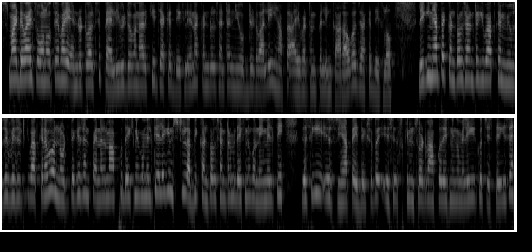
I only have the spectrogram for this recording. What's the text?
स्मार्ट डिवाइस ऑन होते हैं भाई एंड्रॉइड ट्वेल्व से पहली वीडियो बना रखी जाकर देख लेना कंट्रोल सेंटर न्यू अपडेट वाली। यहाँ पे आई बटन पर लिंक आ रहा होगा जाकर देख लो। लेकिन यहाँ पे कंट्रोल सेंटर की बात करें म्यूज़िक विज़िट की बात करें, वो नोटिफिकेशन पैनल में आपको देखने को मिलती है। लेकिन स्टिल अभी कंट्रोल सेंटर में देखने को नहीं मिलती। जैसे कि इस यहाँ पे देख सकते हो, इस स्क्रीन में आपको देखने को मिलेगी कुछ इस तरीके से।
